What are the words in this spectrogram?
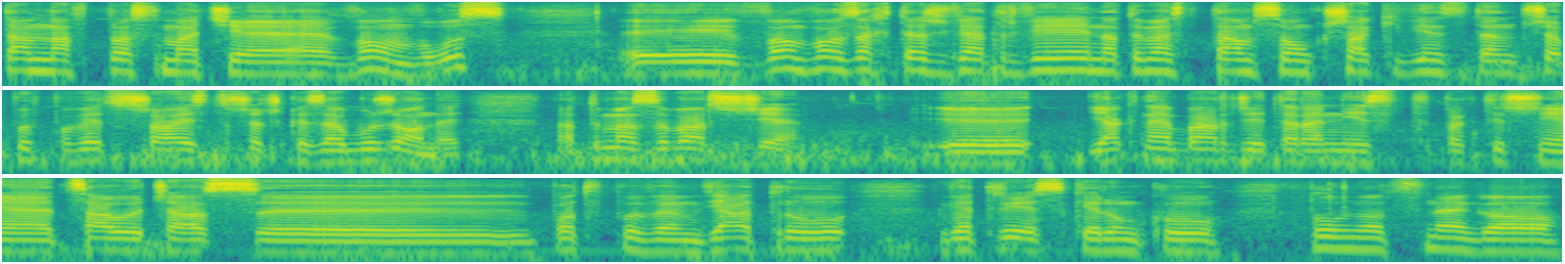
Tam na wprost macie wąwóz. Yy, W wąwozach też wiatr wieje, natomiast tam są krzaki, więc ten przepływ powietrza jest troszeczkę zaburzony. Natomiast zobaczcie, jak najbardziej teren jest praktycznie cały czas yy, pod wpływem wiatru. Wiatr jest z kierunku północnego.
